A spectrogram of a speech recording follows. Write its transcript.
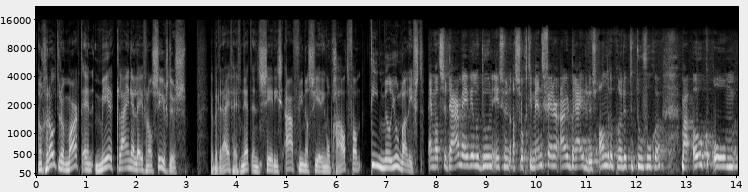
Een grotere markt en meer kleine leveranciers dus. Het bedrijf heeft net een Series A-financiering opgehaald van 10 miljoen maar liefst. En wat ze daarmee willen doen is hun assortiment verder uitbreiden, dus andere producten toevoegen, maar ook om uh,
